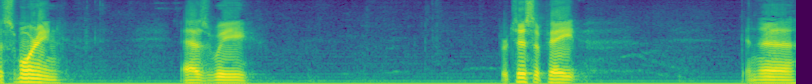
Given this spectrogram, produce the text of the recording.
This morning, as we participate in the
